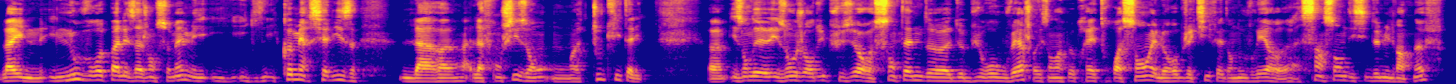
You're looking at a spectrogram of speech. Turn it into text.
là ils, n'ouvrent pas les agences eux-mêmes, mais ils, commercialisent la, franchise en, toute l'Italie. Euh, ils ont, des, ils ont aujourd'hui plusieurs centaines de, de, bureaux ouverts, je crois qu'ils en ont à peu près 300 et leur objectif est d'en ouvrir 500 euh, d'ici 2029.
